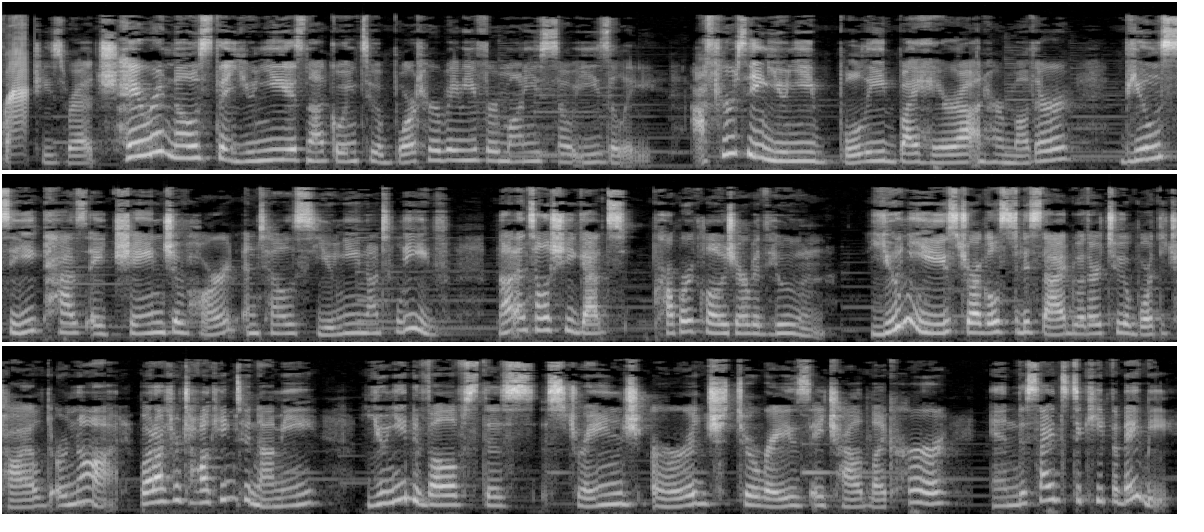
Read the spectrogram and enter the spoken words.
she's rich, Hera knows that Yoonyi is not going to abort her baby for money so easily. After seeing Yoonyi bullied by Hera and her mother, Byung-sik has a change of heart and tells Yoonyi not to leave, not until she gets proper closure with Hoon. Yoonyi struggles to decide whether to abort the child or not, but after talking to Nami, Yoonyi develops this strange urge to raise a child like her and decides to keep the baby.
